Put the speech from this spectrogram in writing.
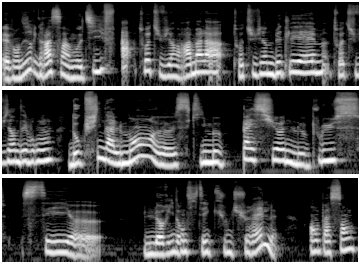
Elles vont dire grâce à un motif Ah, toi tu viens de Ramallah, toi tu viens de Bethléem, toi tu viens d'Hébron. Donc finalement, euh, ce qui me passionne le plus c'est euh, leur identité culturelle en passant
